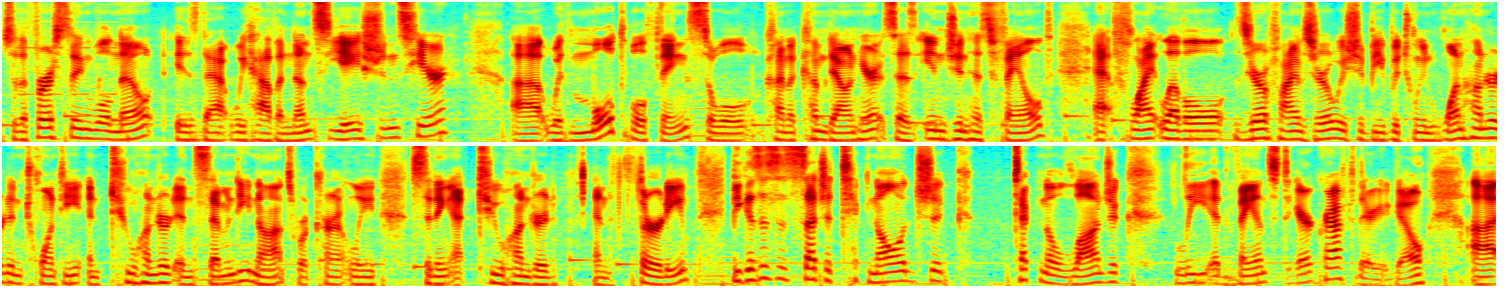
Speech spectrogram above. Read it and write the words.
So the first thing we'll note is that we have annunciations here uh, with multiple things. So we'll kind of come down here. It says engine has failed. At flight level 050, we should be between 120 and 270 knots. We're currently sitting at 230. Because this is such a technologic technologically advanced aircraft, there you go, uh,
